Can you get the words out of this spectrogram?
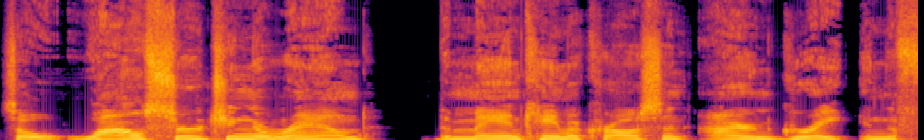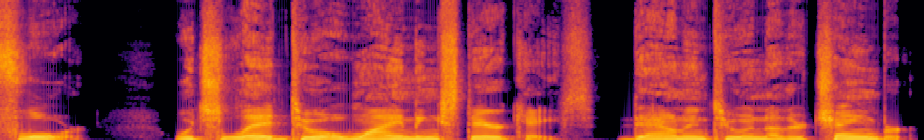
So while searching around, the man came across an iron grate in the floor, which led to a winding staircase down into another chamber.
